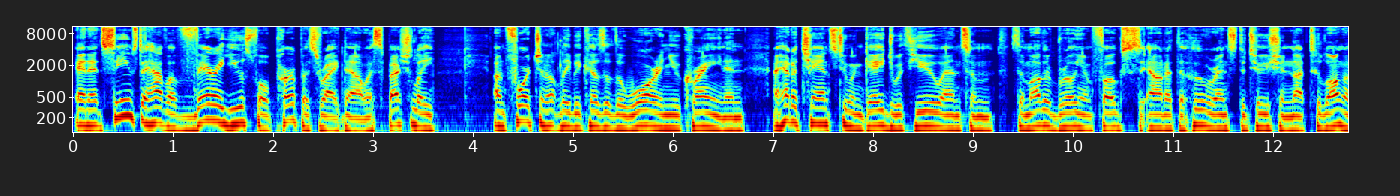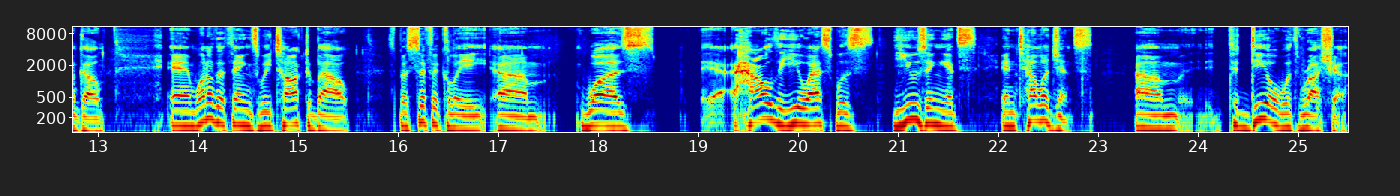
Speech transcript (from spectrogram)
And it seems to have a very useful purpose right now, especially unfortunately because of the war in Ukraine. And I had a chance to engage with you and some some other brilliant folks out at the Hoover Institution not too long ago. And one of the things we talked about specifically um, was uh, how the U.S. was using its intelligence um, to deal with Russia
